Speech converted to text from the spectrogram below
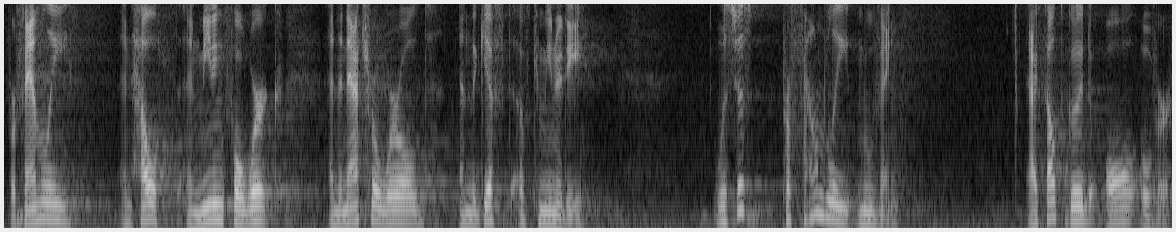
for family and health and meaningful work and the natural world and the gift of community was just profoundly moving. I felt good all over.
